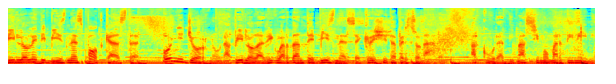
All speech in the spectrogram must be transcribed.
Pillole di Business Podcast. Ogni giorno una pillola riguardante business e crescita personale. A cura di Massimo Martinini.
